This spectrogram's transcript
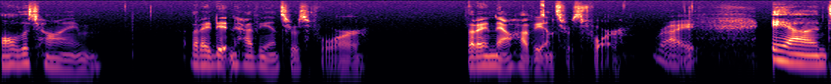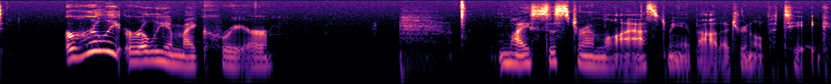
all the time that I didn't have answers for, that I now have answers for. Right. And early, early in my career, my sister in law asked me about adrenal fatigue.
